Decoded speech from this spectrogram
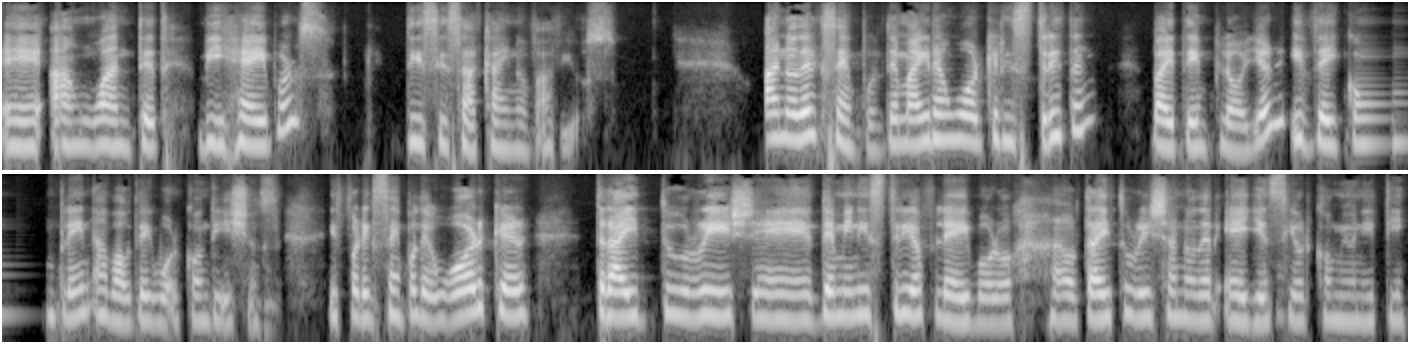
uh, unwanted behaviors, this is a kind of abuse. Another example, the migrant worker is threatened by the employer if they complain about their work conditions. If, for example, the worker tried to reach uh, the Ministry of Labor or, or try to reach another agency or community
